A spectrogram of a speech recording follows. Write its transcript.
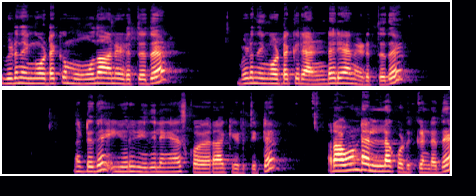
ഇവിടെ ഇങ്ങോട്ടേക്ക് മൂന്നാണ് എടുത്തത്. ഇവിടെ നിന്ന് ഇങ്ങോട്ടേക്ക് രണ്ടരയാണ് എടുത്തത്. എന്നിട്ടിത് ഈ ഒരു രീതിയിൽ ഇങ്ങനെ സ്ക്വയർ ആക്കി എടുത്തിട്ട് റൗണ്ട് അല്ല കൊടുക്കേണ്ടത്.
